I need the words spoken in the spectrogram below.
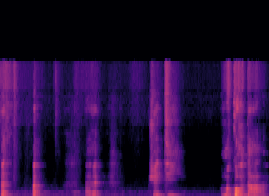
é. Gente, vamos acordar.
